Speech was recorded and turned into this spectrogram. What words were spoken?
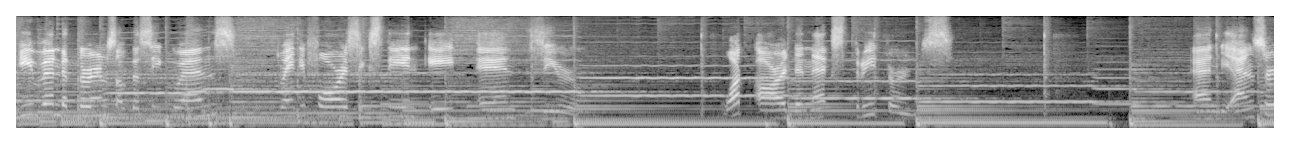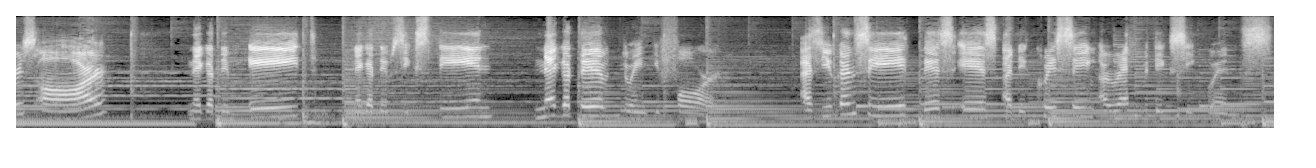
Given the terms of the sequence 24, 16, 8, and 0. What are the next three terms? And the answers are negative 8, negative 16, negative 24. As you can see, this is a decreasing arithmetic sequence.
